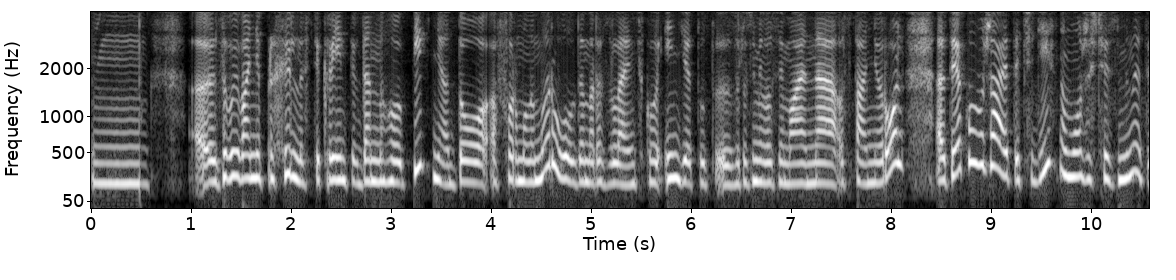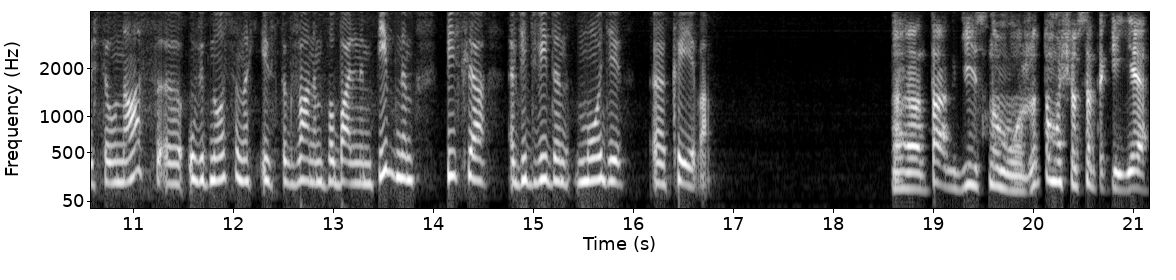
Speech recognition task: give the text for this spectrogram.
е, завоювання прихильності країн Південного Півдня до формули миру Володимира Зеленського. Індія тут е, зрозуміло займає не останню роль. Е, То як ви вважаєте, чи дійсно може щось змінитися у нас е, у відносинах із так званим глобальним півднем після відвідин моді е, Києва? Е, Так, дійсно може, тому що все-таки є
